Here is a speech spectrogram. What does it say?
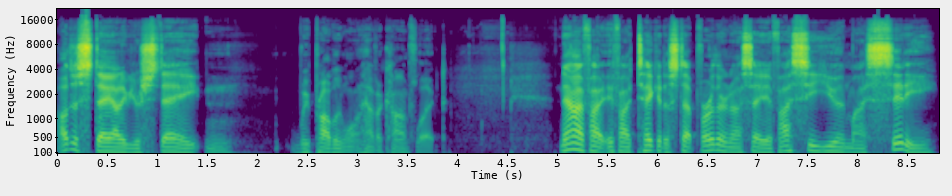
I'll just stay out of your state and we probably won't have a conflict. Now, if I if I take it a step further and I say, if I see you in my city,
